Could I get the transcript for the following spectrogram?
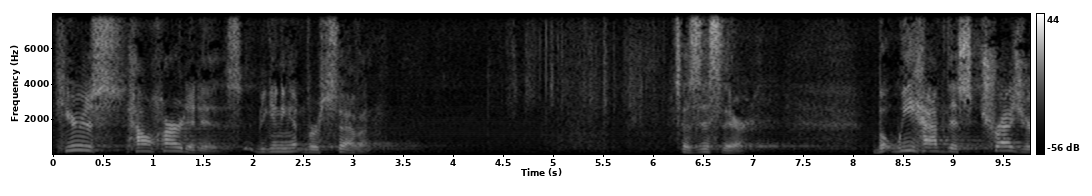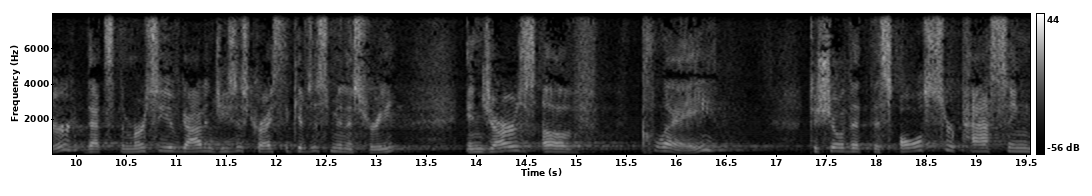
Here's how hard it is, beginning at verse 7. It says this there. But we have this treasure, that's the mercy of God in Jesus Christ that gives us ministry, in jars of clay to show that this all surpassing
